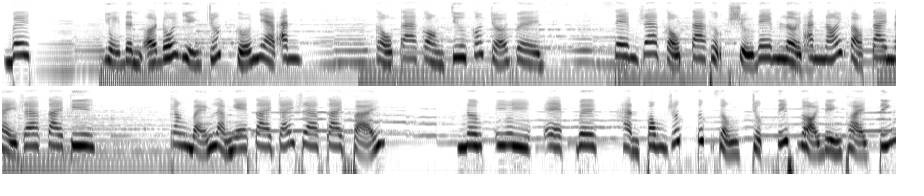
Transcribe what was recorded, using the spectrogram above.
B. Duy Đình ở đối diện trước cửa nhà anh. Cậu ta còn chưa có trở về. Xem ra cậu ta thực sự đem lời anh nói vào tai này ra tai kia. Căn bản là nghe tai trái ra tai phải. Nâng y e b Hành Phong rất tức giận, trực tiếp gọi điện thoại, tiếng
